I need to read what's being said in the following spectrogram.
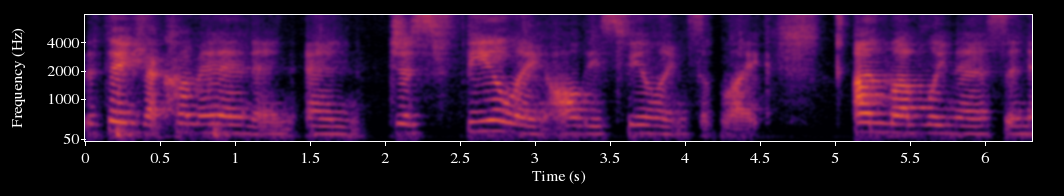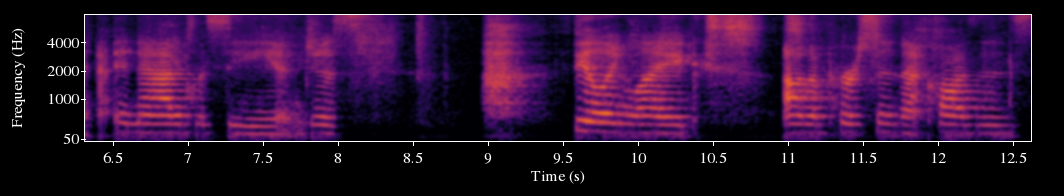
the things that come in and and just feeling all these feelings of like unloveliness and inadequacy and just feeling like I'm a person that causes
